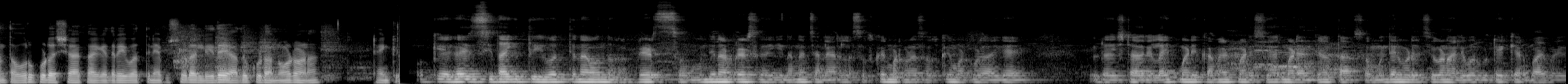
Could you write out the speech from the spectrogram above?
ಅಂತ ಅವರು ಕೂಡ ಶಾಕ್ ಆಗಿದ್ದಾರೆ. ಇವತ್ತಿನ ಎಪಿಸೋಡಲ್ಲಿ ಇದೆ, ಅದು ಕೂಡ ನೋಡೋಣ. ಥ್ಯಾಂಕ್ ಯು ಓಕೆ ಗೈಸ್ ಇದಾಗಿತ್ತು ಇವತ್ತಿನ ಒಂದು ಅಪ್ಡೇಟ್ಸ್ ಮುಂದಿನ ಅಪ್ಡೇಟ್ಸ್ಗಾಗಿ ನನ್ನ ಚಾನಲ್ ಯಾರೆಲ್ಲ ಸಬ್ಸ್ಕ್ರೈಬ್ ಮಾಡ್ಕೊಳ್ಳಿ ಸಬ್ಸ್ಕ್ರೈಬ್ ಮಾಡ್ಕೊಳ್ಳಿ. ಹಾಗೆ ವಿಡಿಯೋ ಇಷ್ಟ ಆದರೆ ಲೈಕ್ ಮಾಡಿ ಕಮೆಂಟ್ ಮಾಡಿ ಶೇರ್ ಮಾಡಿ ಅಂತ ಹೇಳ್ತಾ. ಸೊ ಮುಂದಿನ ವಿಡಿಯೋದಲ್ಲಿ ಸಿಗೋಣ. ಅಲ್ಲಿವರೆಗೂ ಟೇಕ್ ಕೇರ್ ಬಾಯ್ ಬಾಯ್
